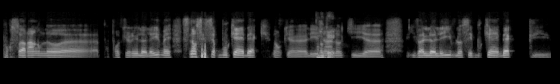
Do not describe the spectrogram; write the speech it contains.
pour se rendre là, pour procurer le livre. Mais sinon, c'est sur Bouquinbec. Donc, les gens là, qui ils veulent le livre, c'est Bouquinbec. Puis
